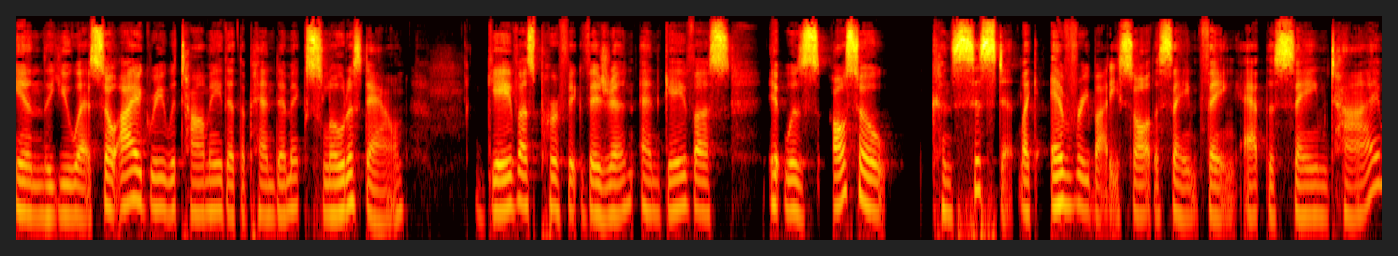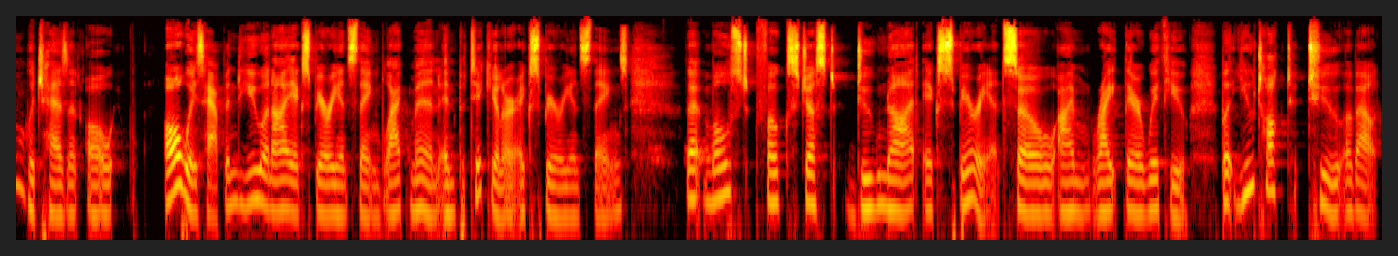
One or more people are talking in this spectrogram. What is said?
in the US. So I agree with Tommy that the pandemic slowed us down, gave us perfect vision, and gave us, it was also consistent. Like everybody saw the same thing at the same time, which hasn't al- always happened. You and I experience things, black men in particular experience things that most folks just do not experience. So I'm right there with you. But you talked too about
